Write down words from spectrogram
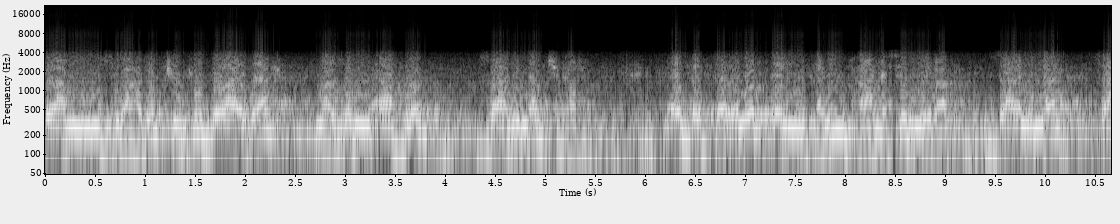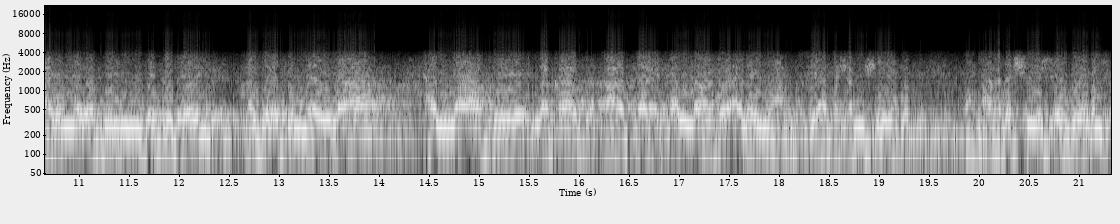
Dua müminin silahıdır. Çünkü dua eder, mazlumun ahı zalimden çıkar. Elbette olur, en yıkanın hanesi mira. Zalime, zalimlere dilinde bilir, Hazreti Mevla Tallahu lekad aterekallahu aleyna Ziya Paşa'nın şiiri bu. Yani arada şiir söylüyoruz.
